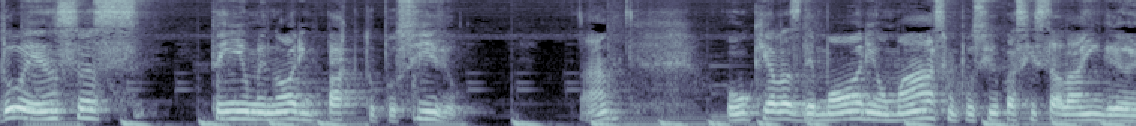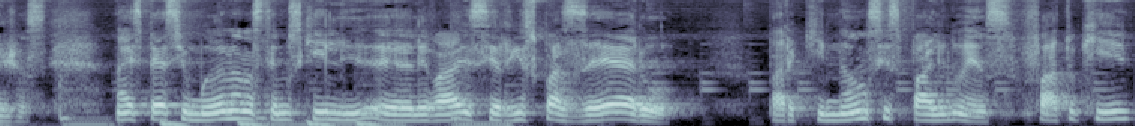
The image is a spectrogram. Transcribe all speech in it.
doenças tenham o menor impacto possível, tá? ou que elas demorem o máximo possível para se instalar em granjas. Na espécie humana, nós temos que eh, levar esse risco a zero para que não se espalhe doença. Fato que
